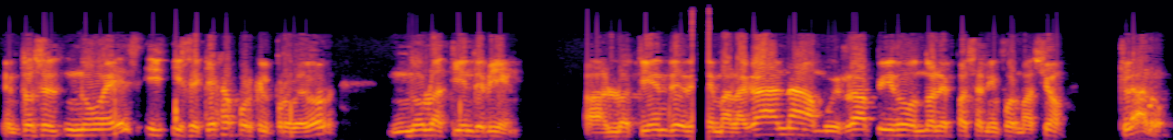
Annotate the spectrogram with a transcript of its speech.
Entonces, no es, y, se queja porque el proveedor no lo atiende bien. Ah, lo atiende de mala gana, muy rápido, no le pasa la información. Claro,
